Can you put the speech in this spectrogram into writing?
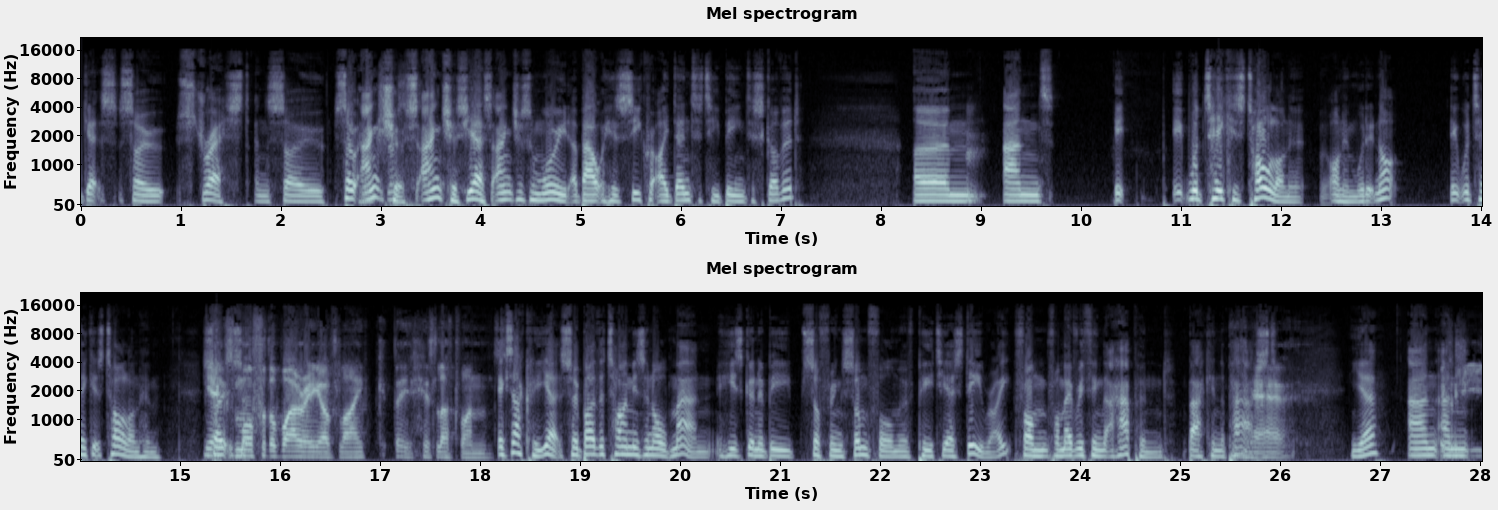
gets so stressed and so so anxious. Anxious? anxious, yes, anxious and worried about his secret identity being discovered, um, and it would take his toll on it on him, would it not? It would take its toll on him. yeah, So- it's so- more for the worry of like the, his loved ones. Exactly, yeah. So by the time he's an old man, he's going to be suffering some form of PTSD, right? From from everything that happened back in the past. Yeah, Yeah, and because and you,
